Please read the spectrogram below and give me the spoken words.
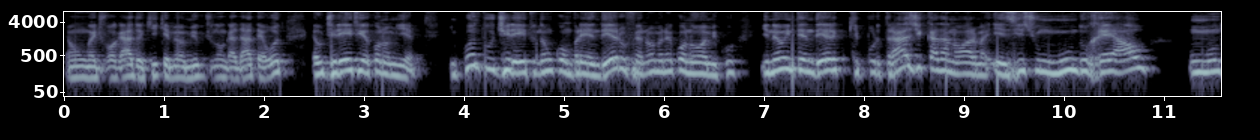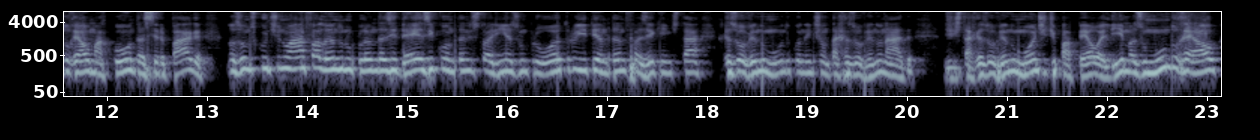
é um advogado aqui que é meu amigo de longa data, é outro, é o direito e economia. Enquanto o direito não compreender o fenômeno econômico e não entender que por trás de cada norma existe um mundo real um mundo real, uma conta a ser paga, nós vamos continuar falando no plano das ideias e contando historinhas um para o outro e tentando fazer que a gente está resolvendo o mundo quando a gente não está resolvendo nada. A gente está resolvendo um monte de papel ali, mas o mundo real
